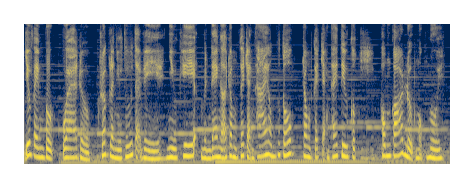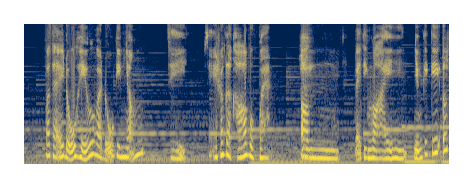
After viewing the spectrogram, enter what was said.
Giúp em vượt qua được rất là nhiều thứ, tại vì nhiều khi mình đang ở trong một cái trạng thái không có tốt, trong một cái trạng thái tiêu cực, không có được một người có thể đủ hiểu và đủ kiên nhẫn thì sẽ rất là khó vượt qua. Ừm, vậy thì ngoài những cái ký ức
